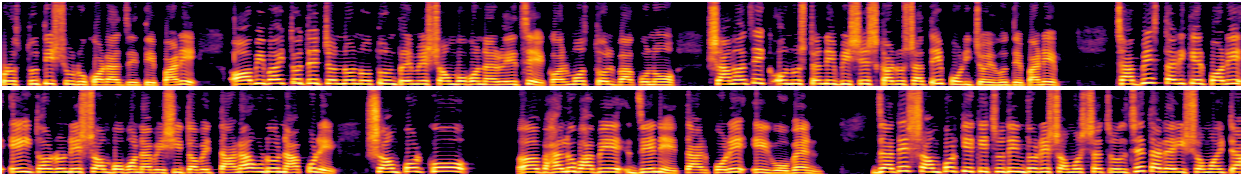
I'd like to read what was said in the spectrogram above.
প্রস্তুতি শুরু করা যেতে পারে। অবিবাহিতদের জন্য নতুন প্রেমের সম্ভাবনা রয়েছে। কর্মস্থল বা কোনো সামাজিক অনুষ্ঠানে বিশেষ কারোর সাথে পরিচয় হতে পারে। ছাব্বিশ তারিখের পরে এই ধরনের সম্ভাবনা বেশি, তবে তাড়াহুড়ো না করে সম্পর্ক ভালোভাবে জেনে তারপরে এগোবেন। যাদের সম্পর্কে কিছুদিন ধরে সমস্যা চলছে, তারা এই সময়টা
